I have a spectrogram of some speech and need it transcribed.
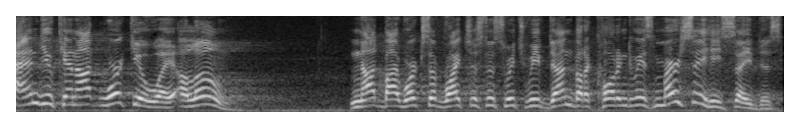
And you cannot work your way alone. Not by works of righteousness which we've done, but according to His mercy He saved us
